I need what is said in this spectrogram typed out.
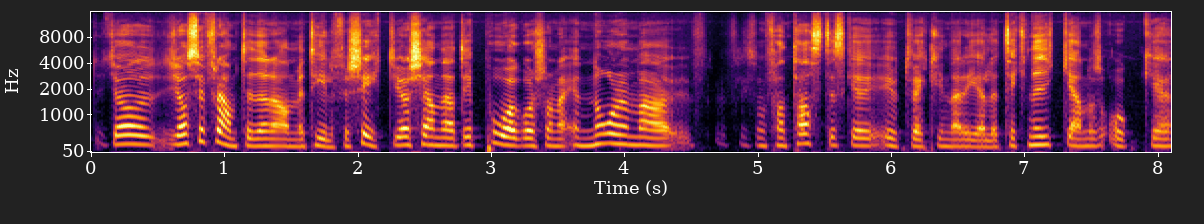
jag, jag ser framtiden an med tillförsikt. Jag känner att det pågår sådana enorma, liksom fantastiska utveckling när det gäller tekniken och, och eh,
